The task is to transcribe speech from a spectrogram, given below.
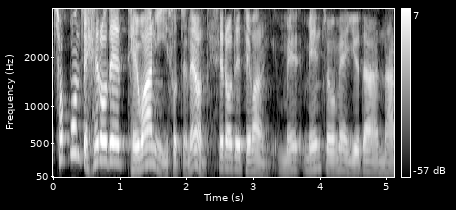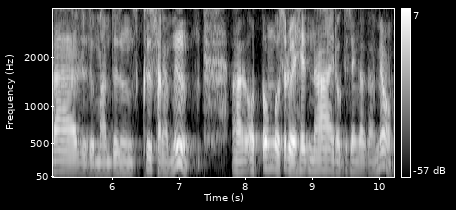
첫 번째 헤로데 대왕이 있었잖아요. 헤로데 대왕 맨, 맨 처음에 유다 나라를 만드는 그 사람은 아, 어떤 것을 했나 이렇게 생각하면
